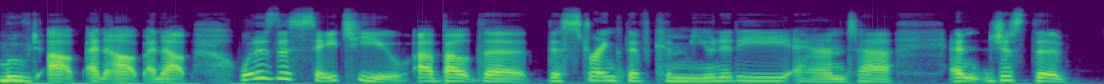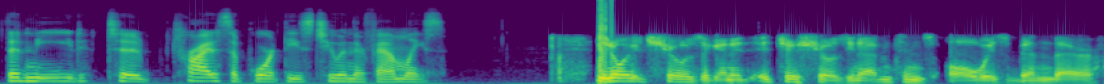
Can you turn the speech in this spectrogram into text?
moved up and up and up. What does this say to you about the, the strength of community and, uh, and just the, the need to try to support these two and their families? You know, it shows again. It, it just shows. You know, Edmonton's always been there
